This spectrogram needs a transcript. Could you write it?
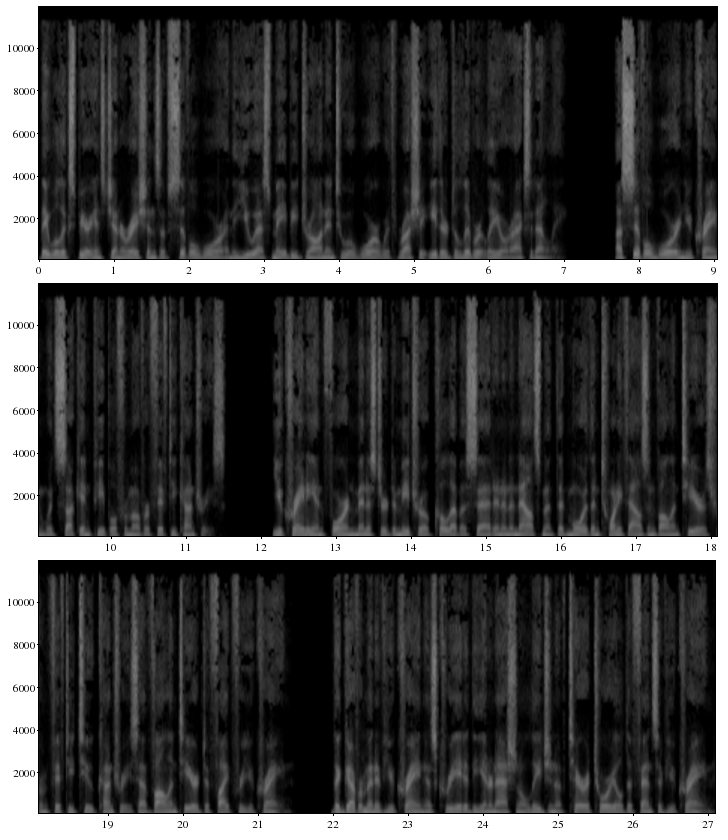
they will experience generations of civil war and the US may be drawn into a war with Russia either deliberately or accidentally. A civil war in Ukraine would suck in people from over 50 countries. Ukrainian Foreign Minister Dmytro Kuleba said in an announcement that more than 20,000 volunteers from 52 countries have volunteered to fight for Ukraine. The government of Ukraine has created the International Legion of Territorial Defense of Ukraine,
